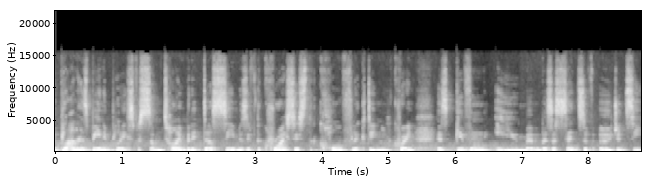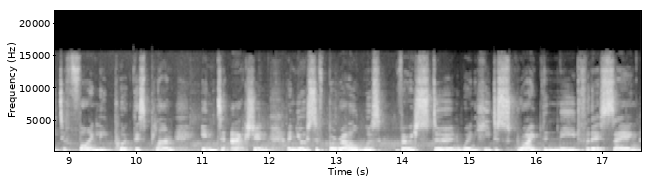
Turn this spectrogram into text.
the plan has been in place for some time, but it does seem as if the crisis, the conflict in Ukraine, has given EU members a sense of urgency to finally put this plan into action. And Joseph Borrell was very stern when he described the need for this, saying,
